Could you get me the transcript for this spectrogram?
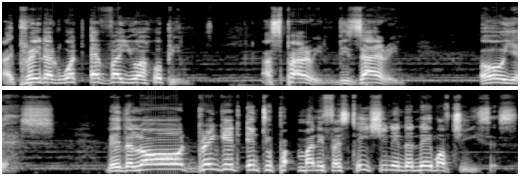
I pray that whatever you are hoping, aspiring, desiring, oh, yes, may the Lord bring it into manifestation in the name of Jesus.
